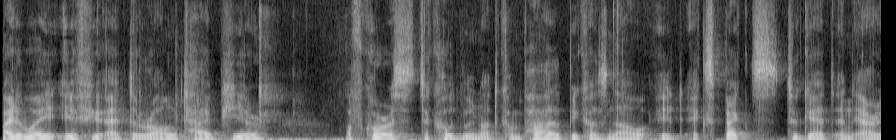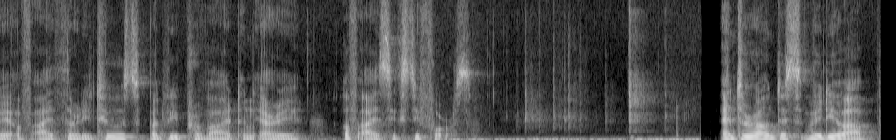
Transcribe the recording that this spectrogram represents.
By the way, if you add the wrong type here, of course the code will not compile because now it expects to get an array of i32s, but we provide an array of i64s. And to round this video up,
